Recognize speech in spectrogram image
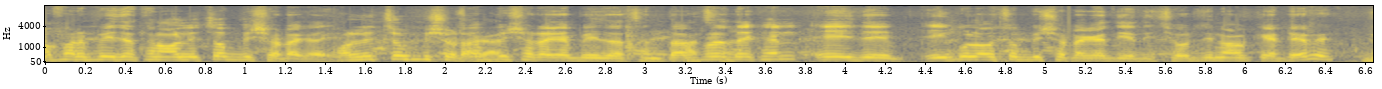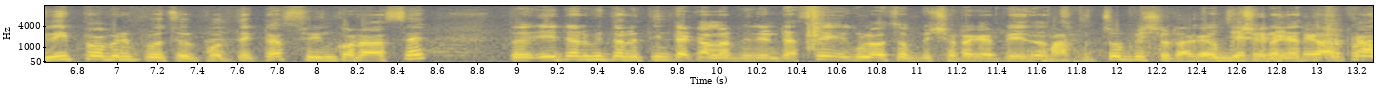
অফার পেয়ে যাচ্ছেন অনলি চব্বিশশো টাকায়। অনলি চব্বিশশো টাকা চব্বিশশো টাকা পেয়ে যাচ্ছেন। তারপরে আচ্ছা। দেখেন এই যে এইগুলো চব্বিশশো টাকা দিয়ে দিচ্ছে অরিজিনাল গ্রিপ পাবেন প্রচুর প্রত্যেকটা সুইং করা আছে। তো এটার ভিতরে তিনটা কালার ভেরিয়েন্ট আছে এগুলো চব্বিশশো টাকা পেয়ে যাচ্ছে মাত্র চব্বিশশো টাকা চব্বিশশো টাকা তারপরে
